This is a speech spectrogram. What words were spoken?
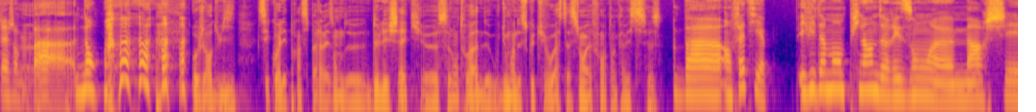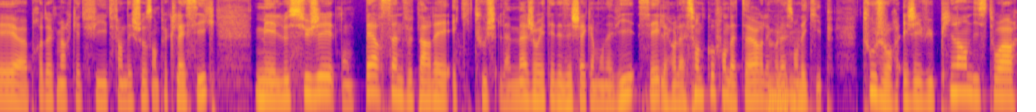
Là, genre, bah, non. Aujourd'hui, c'est quoi les principales raisons de, de l'échec, euh, selon toi, de- ou du moins de ce que tu vois à Station F ou en tant qu'investisseuse? Bah, en fait, il y a évidemment plein de raisons, euh, marché, euh, product market fit, enfin des choses un peu classiques. Mais le sujet dont personne veut parler et qui touche la majorité des échecs, à mon avis, c'est les relations de cofondateurs, les Mhm. relations d'équipe. Toujours. Et j'ai vu plein d'histoires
